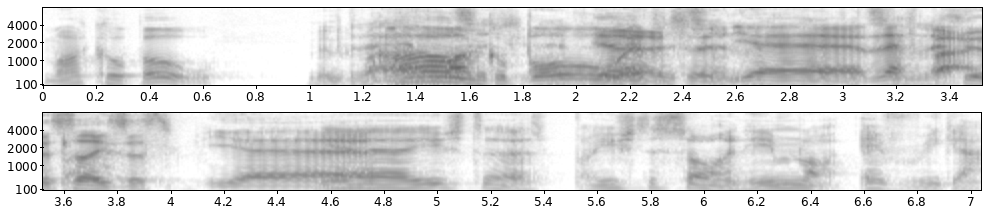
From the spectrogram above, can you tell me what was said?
Michael Ball. remember that? Oh, Everton- Michael Ball, Everton, yeah, Everton left back. I was gonna say, just- Yeah. Yeah, I used to I used to sign him like every game,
